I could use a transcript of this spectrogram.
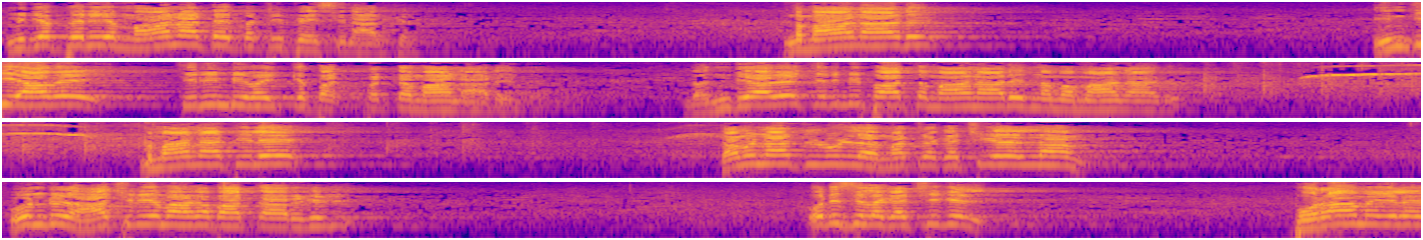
மிகப்பெரிய மாநாட்டை பற்றி பேசினார்கள். இந்த மாநாடு இந்தியாவை திரும்பி வைக்கப்பட்ட மாநாடு இது. இந்தியாவே திரும்பி பார்த்த மாநாடு நம்ம மாநாடு. இந்த மாநாட்டிலே தமிழ்நாட்டில் உள்ள மற்ற கட்சிகள் எல்லாம் ஒன்று ஆச்சரியமாக பார்த்தார்கள். ஒரு சில கட்சிகள் பொறாமையிலே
